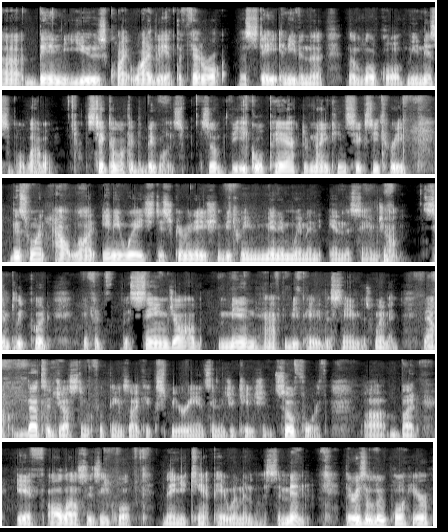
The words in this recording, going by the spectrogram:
uh, been used quite widely at the federal, the state, and even the, the local municipal level. Let's take a look at the big ones. So the Equal Pay Act of 1963, this one outlawed any wage discrimination between men and women in the same job. Simply put, if it's the same job, men have to be paid the same as women. Now, that's adjusting for things like experience and education, and so forth. Uh, but if all else is equal, then you can't pay women less than men. There is a loophole here.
